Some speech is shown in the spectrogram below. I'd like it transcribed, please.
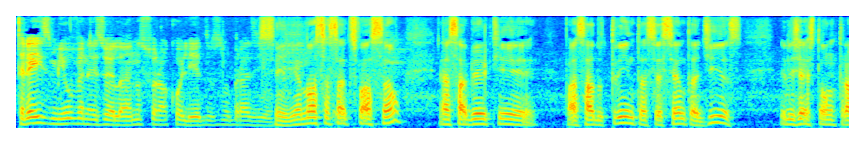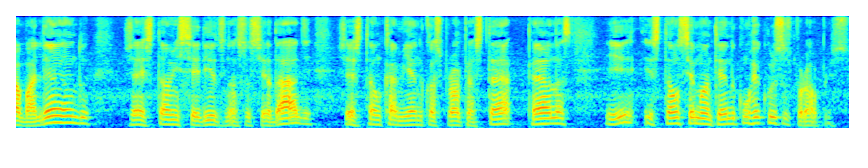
3 mil venezuelanos foram acolhidos no Brasil. Sim, e a nossa satisfação é saber que passado 30, 60 dias, eles já estão trabalhando, já estão inseridos na sociedade, já estão caminhando com as próprias pernas e estão se mantendo com recursos próprios.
